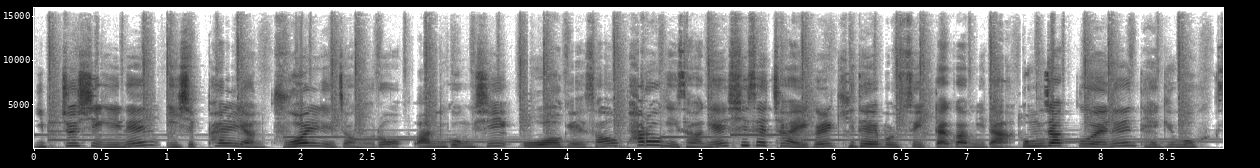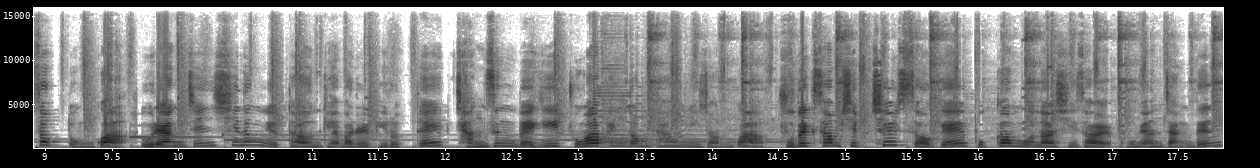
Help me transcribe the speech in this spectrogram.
입주 시기는 28년 9월 예정으로 완공 시 5억에서 5억에서 8억 이상의 시세 차익을 기대해 볼 수 있다고 합니다. 동작구에는 대규모 흑석동과 노량진 신흥 뉴타운 개발을 비롯해 장승배기 종합행정타운 이전과 937석의 복합문화시설, 공연장 등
